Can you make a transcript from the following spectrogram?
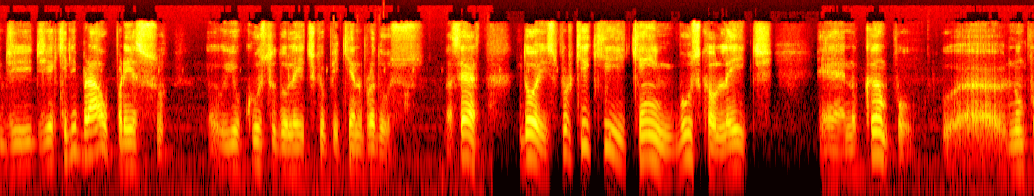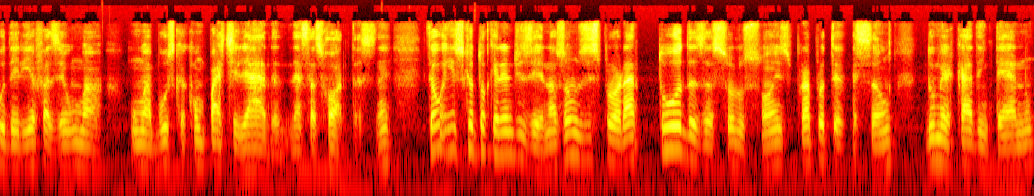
de, de equilibrar o preço e o custo do leite que o pequeno produz, tá certo? Dois, por que, que quem busca o leite é, no campo uh, não poderia fazer uma, uma busca compartilhada nessas rotas, né? Então, é isso que eu estou querendo dizer. Nós vamos explorar todas as soluções para a proteção do mercado interno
